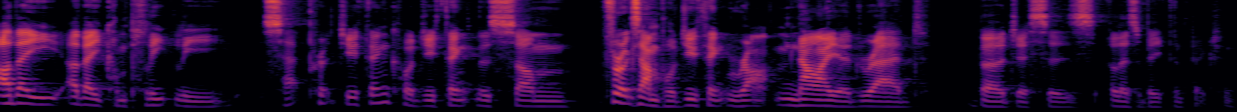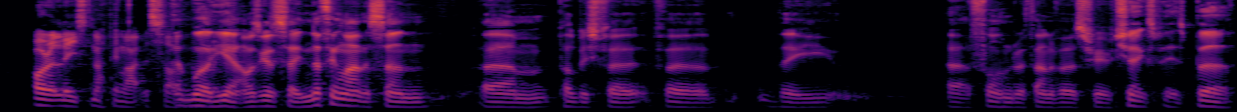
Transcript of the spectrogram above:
Are they are they completely separate? Do you think, or do you think there's some? For example, do you think Ra- Nye had read Burgess's Elizabethan fiction, or at least nothing like the Sun? Uh, Well, yeah, I was going to say nothing like the Sun, um, published for for the uh, 400th anniversary of Shakespeare's birth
